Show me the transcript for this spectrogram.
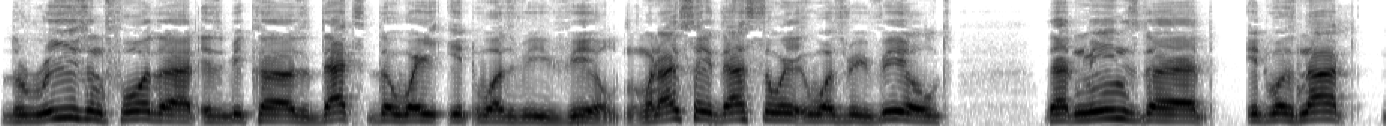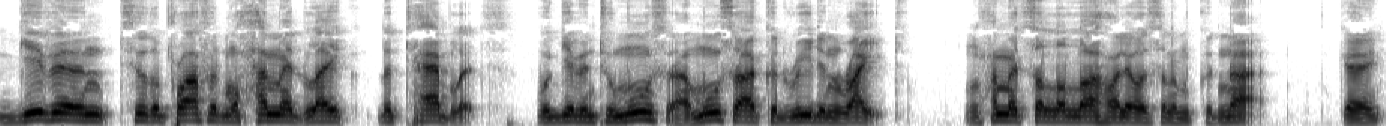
the reason for that is because that's the way it was revealed. When I say that's the way it was revealed, that means that it was not given to the Prophet Muhammad like the tablets were given to Musa. Musa could read and write. Muhammad sallallahu alaihi wasallam could not. Okay.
